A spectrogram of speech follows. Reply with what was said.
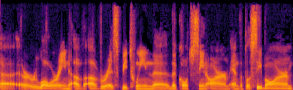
uh, or lowering of, of risk between the the colchicine arm and the placebo arm.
